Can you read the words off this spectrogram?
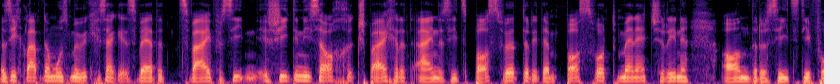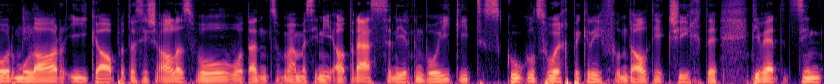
Also ich glaube, da muss man wirklich sagen, es werden zwei verschiedene Sachen gespeichert. Einerseits Passwörter in dem Passwortmanager rein, andererseits die Formulareingaben. Das ist alles, wo, wo dann, wenn man seine Adressen irgendwo eingibt, das Google-Suchbegriff und all die Geschichten, die werden sind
